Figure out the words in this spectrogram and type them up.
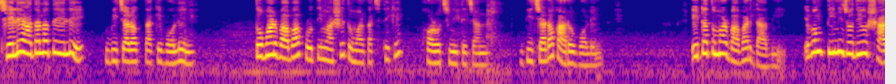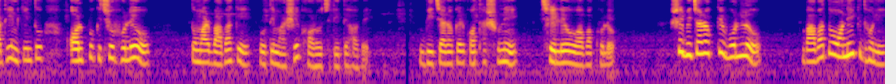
ছেলে আদালতে এলে বিচারক তাকে বলেন, তোমার বাবা প্রতি মাসে তোমার কাছ থেকে খরচ নিতে চান। বিচারক আরও বলেন, এটা তোমার বাবার দাবি এবং তিনি যদিও স্বাধীন, কিন্তু অল্প কিছু হলেও তোমার বাবাকে প্রতি মাসে খরচ দিতে হবে। বিচারকের কথা শুনে ছেলেও অবাক হলো। সে বিচারককে বলল, বাবা তো অনেক ধনী,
